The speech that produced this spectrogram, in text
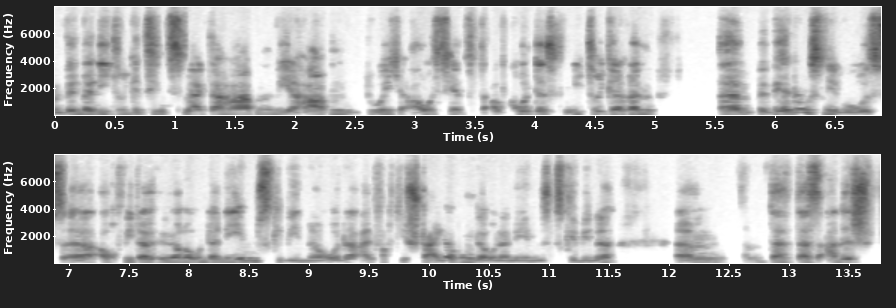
Und wenn wir niedrige Zinsmärkte haben, wir haben durchaus jetzt aufgrund des niedrigeren äh, Bewertungsniveaus äh, auch wieder höhere Unternehmensgewinne oder einfach die Steigerung der Unternehmensgewinne. Ähm, das, das alles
